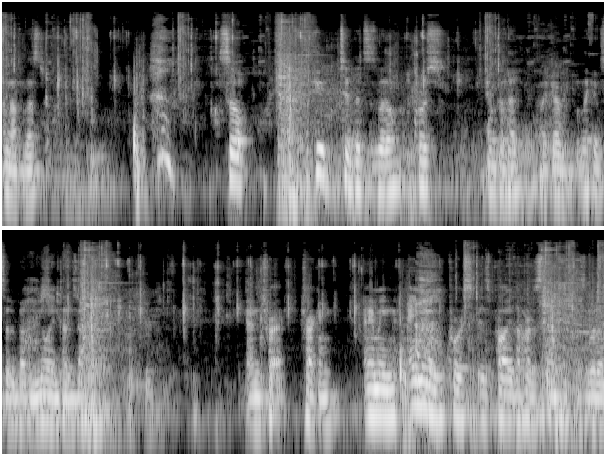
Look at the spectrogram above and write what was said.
I'm not the best. So, a few tidbits as well. Of course, the head, like I've like I've said about a million times now. And track tracking, aiming, aiming of course is probably the hardest thing as well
